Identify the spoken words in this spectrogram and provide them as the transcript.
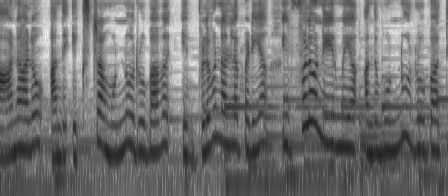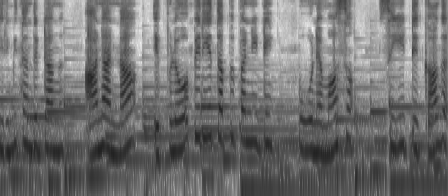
ஆனாலும் அந்த எக்ஸ்ட்ரா முன்னூறு ரூபாவை எவ்வளவு நல்லபடியா இவ்வளவு நேர்மையா அந்த முன்னூறு ரூபாய் திரும்பி தந்துட்டாங்க. ஆனா நான் எவ்வளோ பெரிய தப்பு பண்ணிட்டேன். போன மாசம் சீட்டுக்காக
